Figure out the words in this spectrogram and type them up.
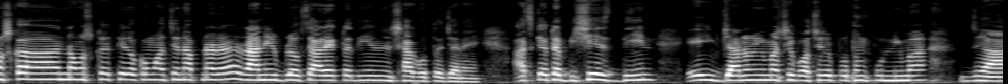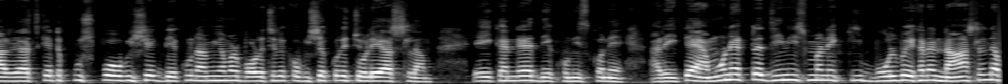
নমস্কার নমস্কার, কীরকম আছেন আপনারা? রানীর ব্লগসে আর একটা দিন স্বাগত জানাই। আজকে একটা বিশেষ দিন, এই জানুয়ারি মাসে বছরের প্রথম পূর্ণিমা আর আজকে একটা পুষ্প অভিষেক। দেখুন, আমি আমার বড় ছেলেকে অভিষেক করে চলে আসলাম। এইখানটায় দেখুন ইস্কনে। আর এইটা এমন একটা জিনিস মানে কি বলব, এখানে না আসলে না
